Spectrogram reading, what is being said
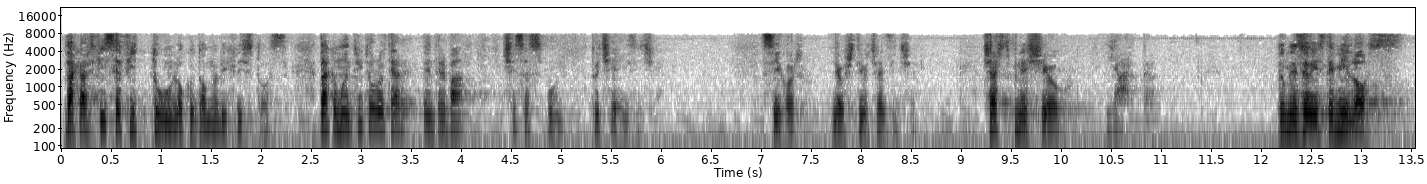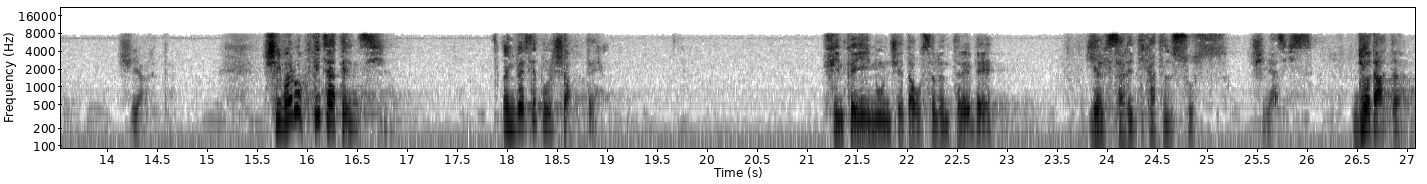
dacă ar fi să fii tu în locul Domnului Hristos, dacă Mântuitorul te-ar întreba, ce să spun, tu ce ai zice? Sigur, eu știu ce ai zice. Ce aș spune și eu? Iartă. Dumnezeu este milos și iartă. Și vă rog, fiți atenți. În versetul 7, fiindcă ei nu încetau să-l întrebe, el s-a ridicat în sus și le-a zis, deodată,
